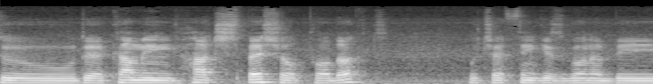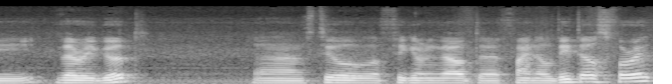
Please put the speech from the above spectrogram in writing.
to the coming Hutch Special product, which I think is gonna be very good. I'm still figuring out the final details for it.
